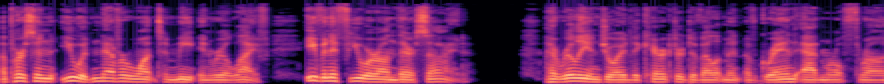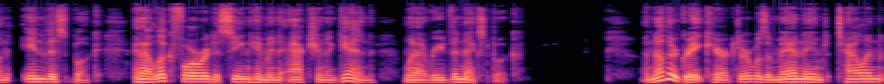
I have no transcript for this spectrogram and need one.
A person you would never want to meet in real life, even if you were on their side. I really enjoyed the character development of Grand Admiral Thrawn in this book, and I look forward to seeing him in action again when I read the next book. Another great character was a man named Talon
